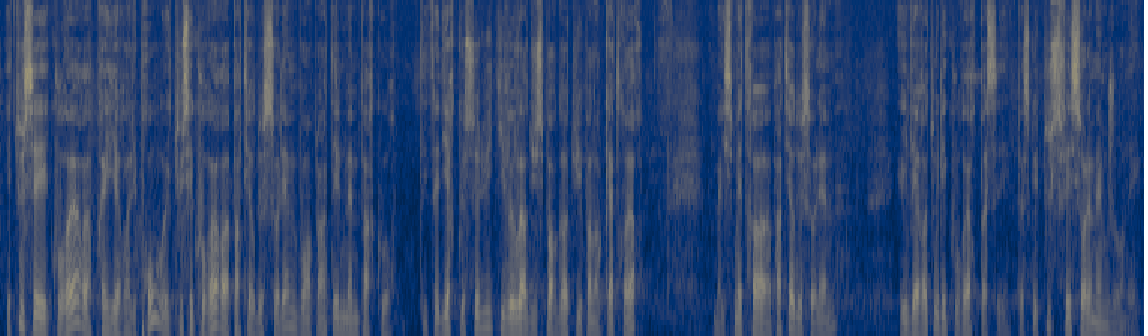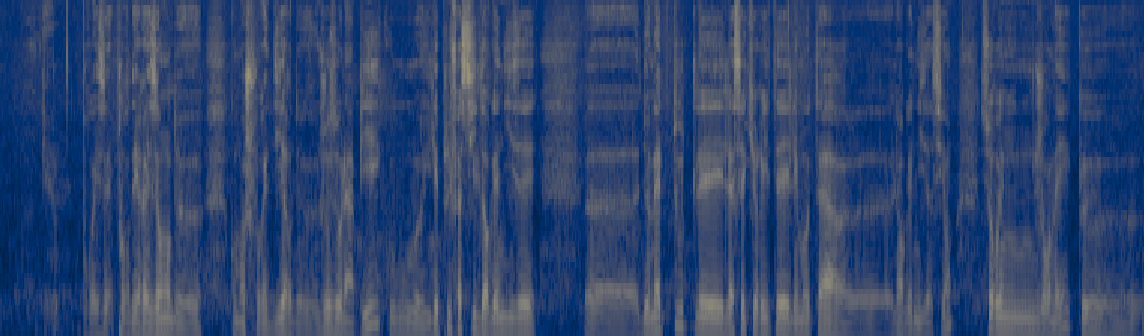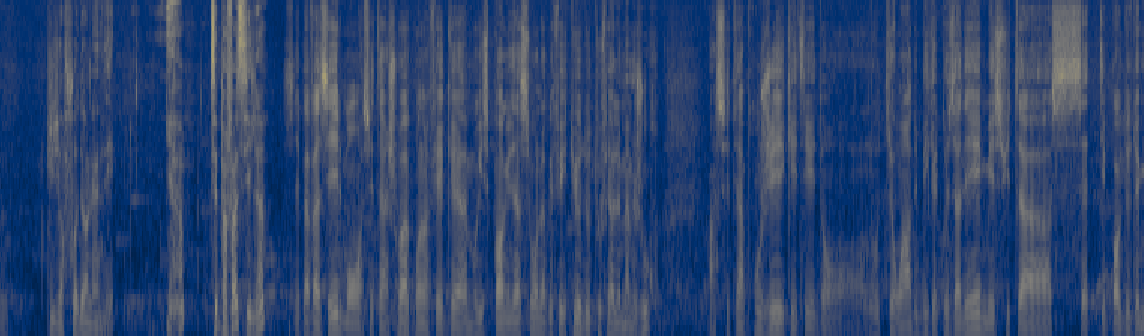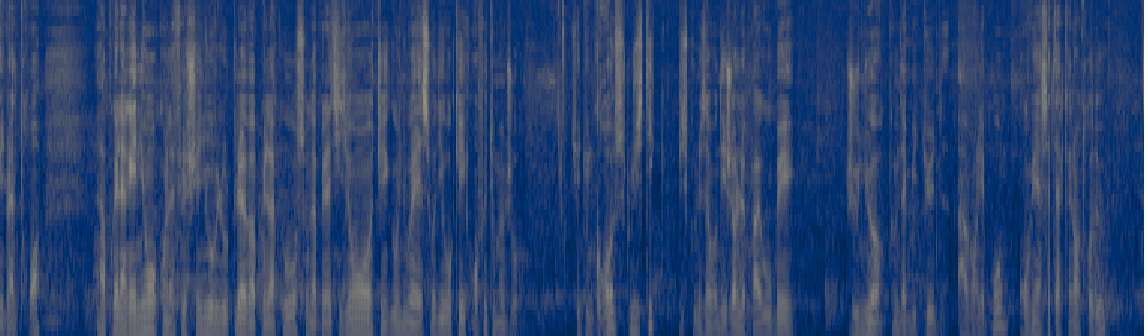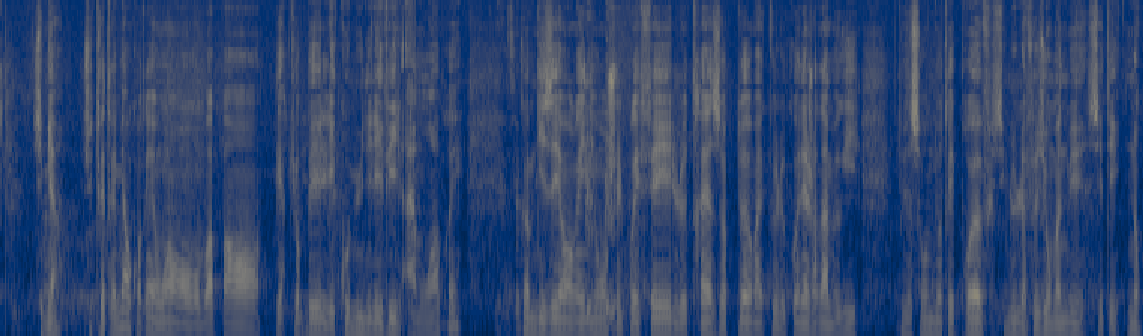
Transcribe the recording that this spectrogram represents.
Et tous ces coureurs, après il y aura les pros, et tous ces coureurs, à partir de Solem, vont emprunter le même parcours. C'est-à-dire que celui qui veut voir du sport gratuit pendant 4 heures, ben, il se mettra à partir de Solem et il verra tous les coureurs passer, parce que tout se fait sur la même journée. Pour, des raisons de, comment je pourrais dire, de Jeux olympiques, où euh, il est plus facile d'organiser, euh, de mettre toute la sécurité, les motards, euh, l'organisation, sur une journée que plusieurs fois dans l'année. Bien, c'est pas facile, hein? C'est pas facile. Bon, c'est un choix qu'on a fait avec Maurice Organisation, la préfecture, de tout faire le même jour. Ah, c'était un projet qui était dans nos tiroirs depuis quelques années, mais suite à cette époque de 2023, après la réunion qu'on a fait chez nous au Vélo Club après la course, on a pris la décision, chez Gounou et SO, dit OK, on fait tout le même jour. C'est une grosse logistique, puisque nous avons déjà le Paris junior, comme d'habitude, avant les pros. On vient s'attaquer entre deux. C'est bien, c'est très très bien. Au contraire, on ne va pas perturber les communes et les villes un mois après. Comme disait en réunion chez le préfet le 13 octobre avec le collège gendarmerie, de toute façon, notre épreuve, si nous la faisions au mois de mai, c'était non.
